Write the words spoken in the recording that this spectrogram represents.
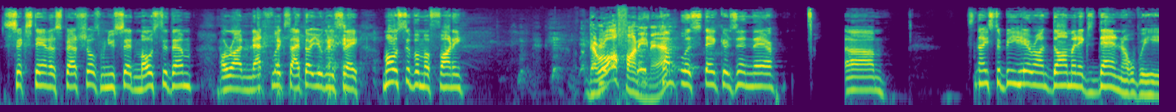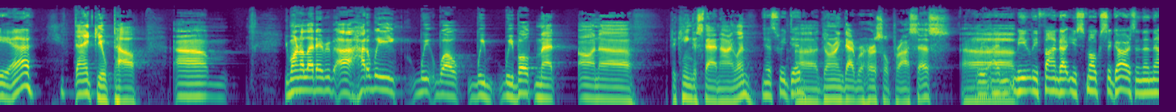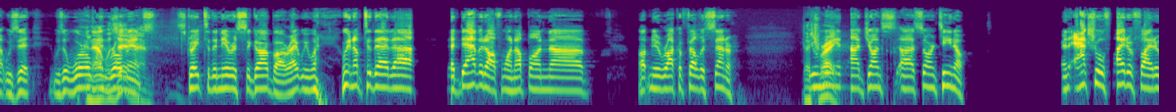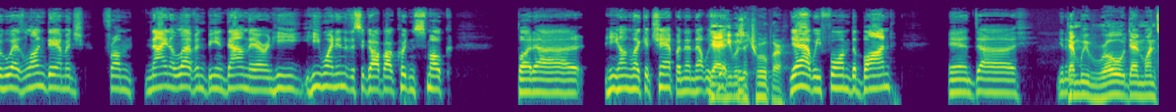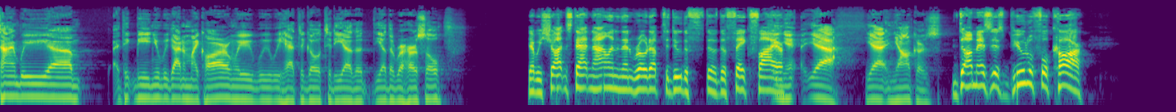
six stand-up specials, when you said most of them are on Netflix, I thought you were going to say most of them are funny. They're all funny, man. A couple of stinkers in there. Um, it's nice to be here on Domenick's Den over here. Thank you, pal. Um, you want to let everybody? Uh, how do we? We well, we we both met on uh, the King of Staten Island Yes, we did. uh, during that rehearsal process. Uh, We- I immediately found out you smoked cigars, and then that was it. It was a whirlwind was it, romance. Straight to the nearest cigar bar, right? We went went up to that uh, that Davidoff one up on uh, up near Rockefeller Center. that's you, right. me, and uh, John uh, Sorrentino, an actual fighter fighter who has lung damage from 9-11 being down there, and he he went into the cigar bar, couldn't smoke, but uh, he hung like a champ, and then that was yeah, it. he was We- a trooper. yeah, we formed the bond, and uh, you know, Then we rode. Then one time we, um, I think me and you, we got in my car and we, we we had to go to the other the other rehearsal. yeah, we shot in Staten Island, and then rode up to do the the, the fake fire. And yeah, yeah, yeah, in Yonkers. dumb as this beautiful car.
